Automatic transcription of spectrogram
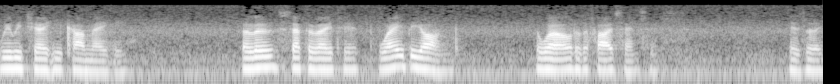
Vivichehi kamehi. Aloof, separated, way beyond the world of the five senses is the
